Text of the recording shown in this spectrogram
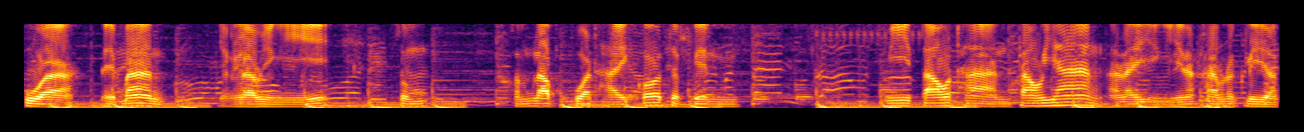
ครัวในบ้าน อย่างเราอย่างนี้สมสำหรับครัวไทยก็จะเป็นมีเตาถ่านเตาย่างอะไรอย่างนี้นะครับนักเรียน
